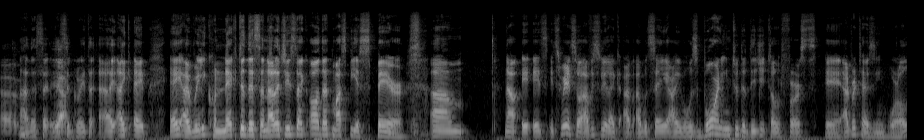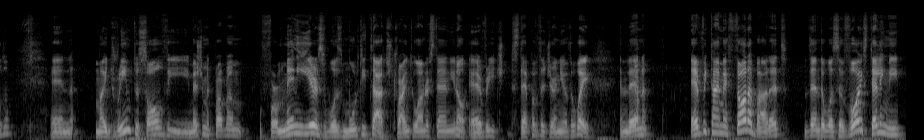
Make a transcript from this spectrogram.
Uh, ah, that's a, that's yeah. a great. I, I, I, I really connected this analogy. It's like, oh, that must be a spare. Um, now it, it's it's weird. So obviously, like I, I, would say, I was born into the digital first uh, advertising world, and my dream to solve the measurement problem for many years was multi-touch, trying to understand, you know, every step of the journey of the way, and then. Yep every time I thought about it, then there was a voice telling me,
